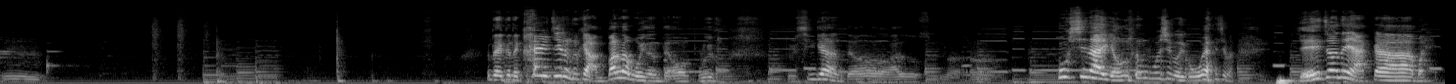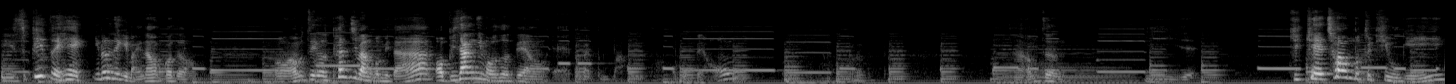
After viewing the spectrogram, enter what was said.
음. 근데 근데 칼질은 그렇게 안 빨라 보이는데 어 모르겠 좀 신기한데 어 아주 좋습니다. 어. 혹시나 이 영상 보시고 이거 오해하지 마. 예전에 약간 뭐이 스피드 핵 이런 얘기 많이 나왔거든. 어어 아무튼 이거 편집한 겁니다. 어 비상님 어서 오세요. 예 반갑습니다. 어, 어서 오세요. 자 아무튼 이 이제 기캐 처음부터 키우기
